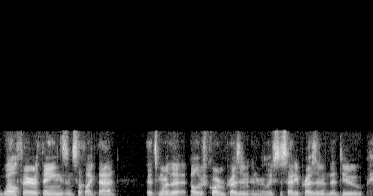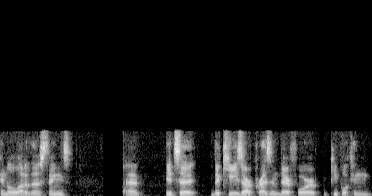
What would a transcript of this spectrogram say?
welfare things and stuff like that. It's more the Elders Quorum president and Relief Society president that do handle a lot of those things. Uh, it's a the keys are present, therefore people can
